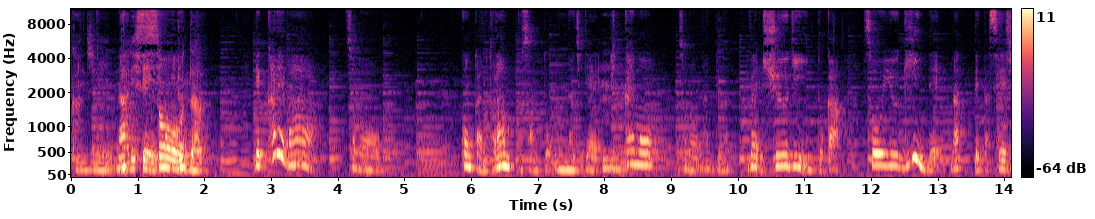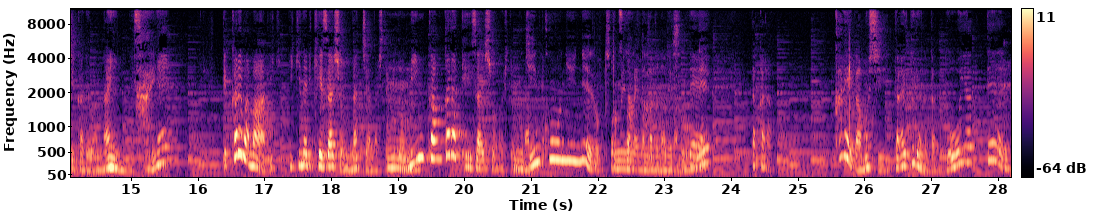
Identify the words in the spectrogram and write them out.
感じになりそうな。で彼はその今回のトランプさんと同じで一、回もそのなんていうのいわゆる衆議院とかそういう議員でなってた政治家ではないんですよね、はい、で彼はまあいきなり経済省になっちゃいましたけど、うん、民間から経済省の人になって銀行にねお勤めの方だったので、ね、だから彼がもし大統領だったらどうやって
